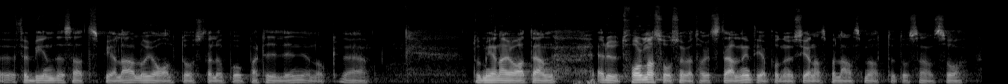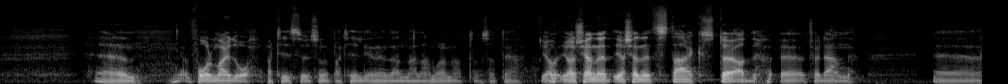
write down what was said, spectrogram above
eh, förbinder sig att spela lojalt och ställa upp på partilinjen. Och det, då menar jag att den är utformad så som vi har tagit ställning till på nu senast på landsmötet och sen så eh, formar ju då partistyrelsen och partiledningen den mellan våra möten. Så att det, jag, jag, känner ett, jag känner ett starkt stöd eh, för den, eh,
